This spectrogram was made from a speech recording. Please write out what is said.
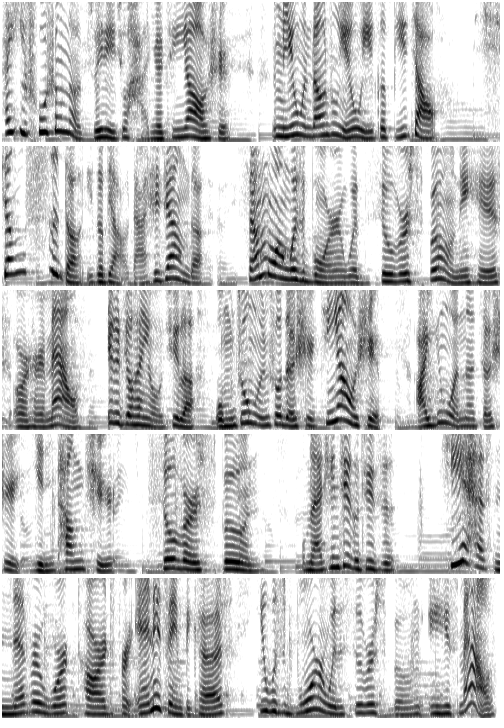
他一出生呢，嘴里就含着金钥匙。那么英文当中也有一个比较相似的一个表达，是这样的：Someone was born with silver spoon in his or her mouth。这个就很有趣了。我们中文说的是金钥匙，而英文呢，则是银汤匙 （silver spoon）。我们来听这个句子：He has never worked hard for anything because he was born with a silver spoon in his mouth.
